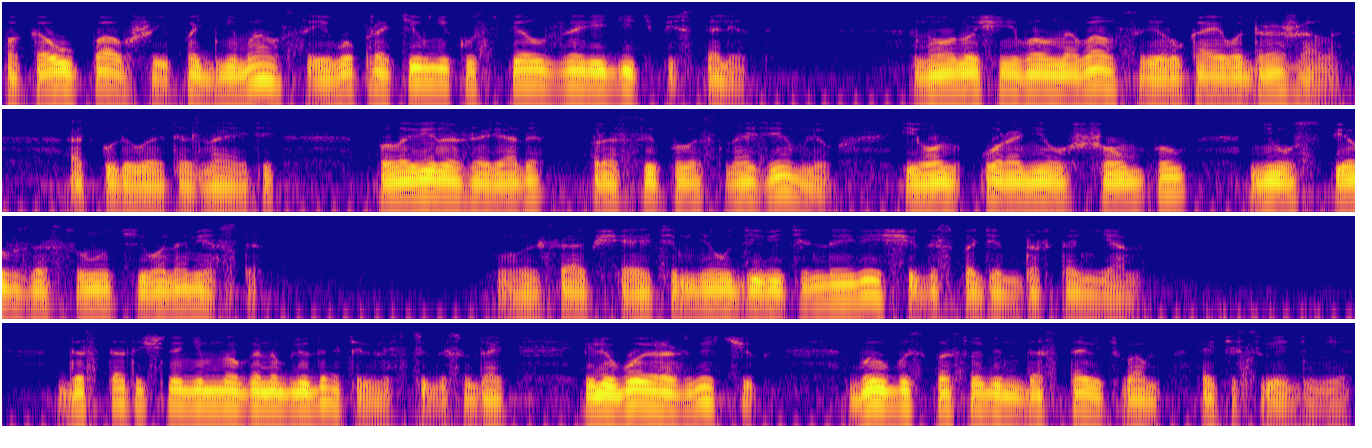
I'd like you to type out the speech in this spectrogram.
пока упавший поднимался, его противник успел зарядить пистолет. Но он очень волновался, и рука его дрожала. Откуда вы это знаете? Половина заряда просыпалась на землю, и он уронил шомпол, не успев засунуть его на место. «Вы сообщаете мне удивительные вещи, господин Д'Артаньян. Достаточно немного наблюдательности, государь, и любой разведчик был бы способен доставить вам эти сведения.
